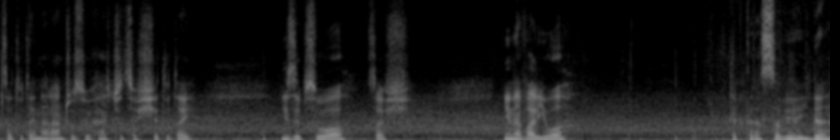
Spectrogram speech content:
co tutaj na ranczu słychać, czy coś się tutaj nie zepsuło, coś nie nawaliło. Tak teraz sobie idę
